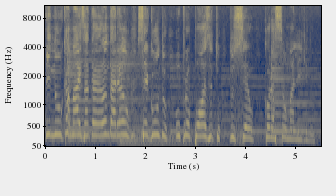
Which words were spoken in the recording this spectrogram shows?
e nunca mais andarão segundo o propósito do seu coração maligno.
